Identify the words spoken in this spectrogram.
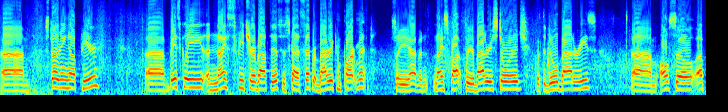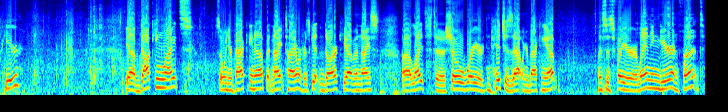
Um, starting up here, uh, basically a nice feature about this, it's got a separate battery compartment, so you have a nice spot for your battery storage with the dual batteries. Um, also up here, you have docking lights so when you're backing up at nighttime or if it's getting dark, you have a nice uh, lights to show where your hitch is at when you're backing up. This is for your landing gear in front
